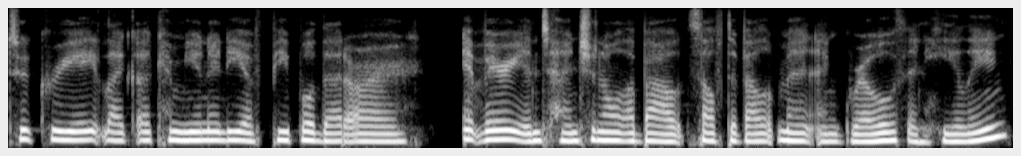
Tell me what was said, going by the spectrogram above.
to create like a community of people that are eh, very intentional about self development and growth and healing.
